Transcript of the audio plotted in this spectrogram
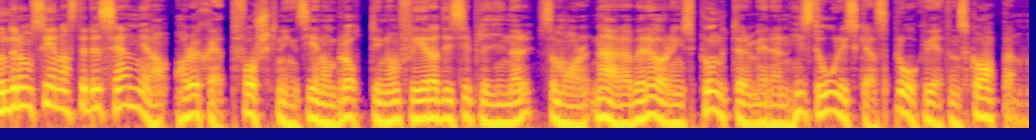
Under de senaste decennierna har det skett forskningsgenombrott inom flera discipliner som har nära beröringspunkter med den historiska språkvetenskapen.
